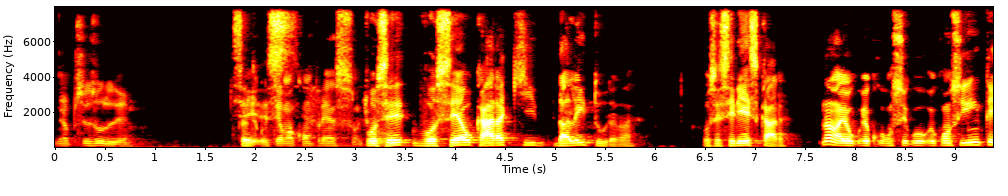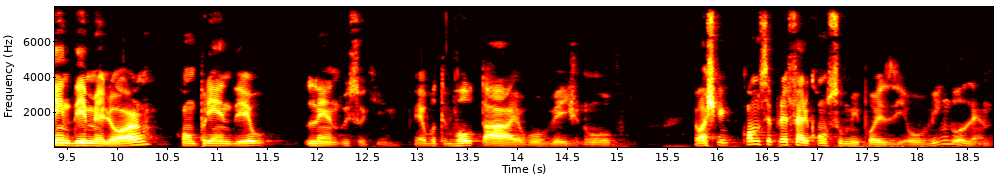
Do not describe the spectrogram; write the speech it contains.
Eu preciso ler. Cê- Pra ter uma compreensão. tipo- Você, você é o cara que da leitura, né? Você seria esse cara. Não, eu, eu, consigo, eu consigo entender melhor, compreender o- lendo isso aqui. Eu vou ter, voltar, eu vou ver de novo. Eu acho que como você prefere consumir poesia, ouvindo ou lendo?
